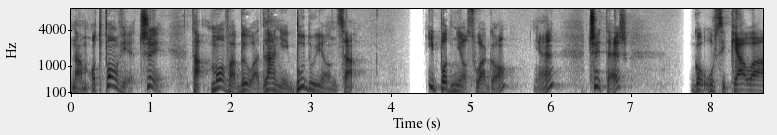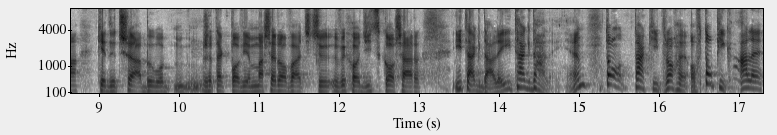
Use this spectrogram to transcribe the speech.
nam odpowie, czy ta mowa była dla niej budująca i podniosła go, nie? czy też go usypiała, kiedy trzeba było, że tak powiem, maszerować czy wychodzić z koszar i tak dalej, i tak dalej. Nie? To taki trochę off-topic, ale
